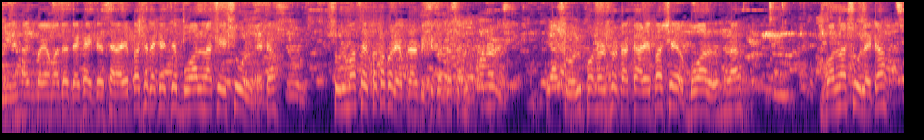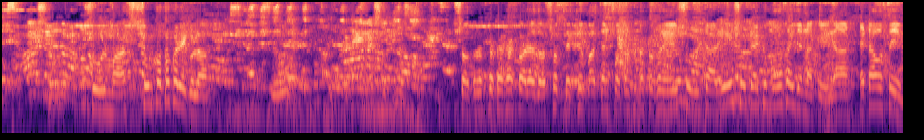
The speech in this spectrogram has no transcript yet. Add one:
মিনহাজ ভাই আমাদের দেখাইতেছেন আর এ পাশে দেখা যাচ্ছে বোয়াল নাকি শুল এটা? শুল মাছের কত করে আপনার বিক্রি করতেছেন? শুল পনেরোশো টাকা, আর এ পাশে বোয়াল, না? বল না শুল এটা? শুল মাছ। শুল কত করে এগুলো? সতেরোশো টাকা করে। দর্শক দেখতে পাচ্ছেন, সতেরোশো টাকা করে এই শুলটা। আর এই শুলটা একটু বড় সাইজের নাকি? না, এটাও সেম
